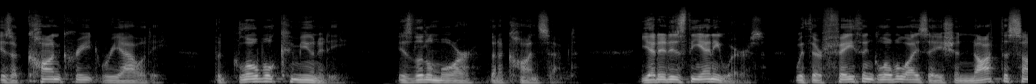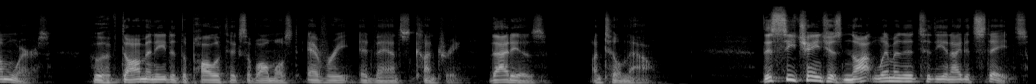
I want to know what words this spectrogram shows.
is a concrete reality. The global community is little more than a concept. Yet it is the anywheres, with their faith in globalization, not the somewheres, who have dominated the politics of almost every advanced country. That is, until now. This sea change is not limited to the United States.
